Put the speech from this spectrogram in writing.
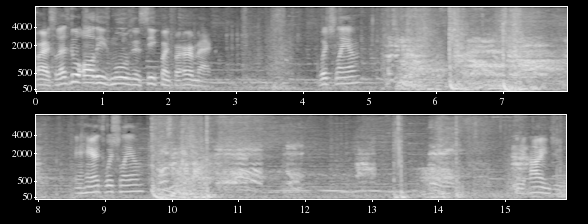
Alright, so let's do all these moves in sequence for Ermac. Witch Slam. Enhanced Witch Slam. Behind you.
